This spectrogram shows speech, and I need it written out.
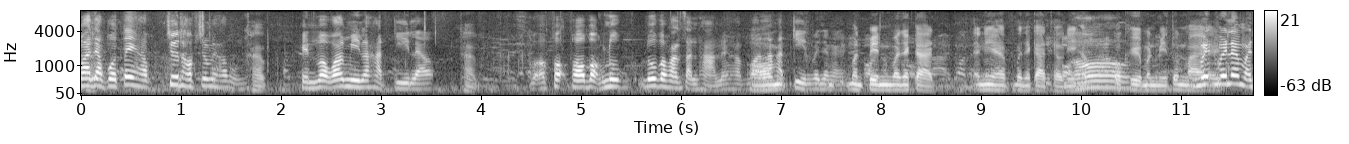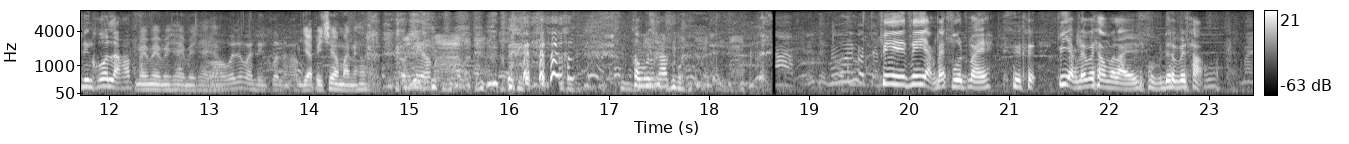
มาจากโปเต้ครับ ชื่อท็อปใช่ไหมครับผม ครับ เห็นบอกว่ามีรหัสกรีนแล้ว ครับ พอพอบอกรูปรูปประพันธ์สันฐานเลยครับว่าอ๋อ รหัสกรีนเป็นยังไงมันเป็นบรรยากาศอันนี้ครับบรรยากาศแถวนี้ครับอ๋อก็คือมันมีต้นไม้ไม่ไม่ได้หมายถึงคนเหรอครับไม่ไม่ไม่ใช่ไม่ใช่คอ๋รับ อไม่ได้หมายถึงคนเหรอครับอย่าไปเชื่อมันครับ โอเคครับขอบคุณครับพี่พี่อยากได้ฟู้ดไหม พี่อยากได้ไปทำอะไรผมเดินไปถามไม่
